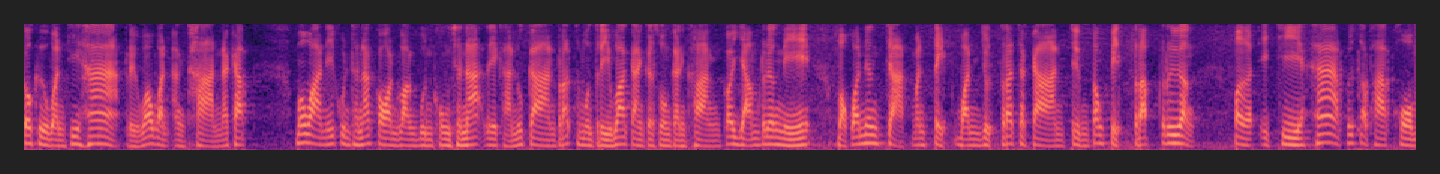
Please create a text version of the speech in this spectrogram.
ก็คือวันที่ 5 หรือว่าวันอังคารนะครับเมื่อวานนี้คุณธนกรวังบุญคงชนะเลขานุการรัฐมนตรีว่าการกระทรวงการคลังก็ย้ำเรื่องนี้ บอกว่าเนื่องจากมันติดวันหยุดราชการจึงต้องปิดรับเรื่อง เปิดอีกที 5 พฤษภาคม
